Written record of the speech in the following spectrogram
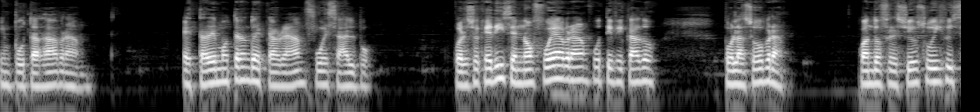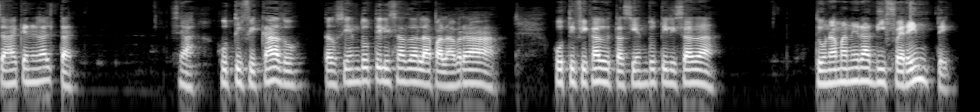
imputada a Abraham. Está demostrando que Abraham fue salvo. Por eso es que dice, no fue Abraham justificado por las obras cuando ofreció su hijo Isaac en el altar. O sea, justificado, está siendo utilizada la palabra justificado, está siendo utilizada de una manera diferente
